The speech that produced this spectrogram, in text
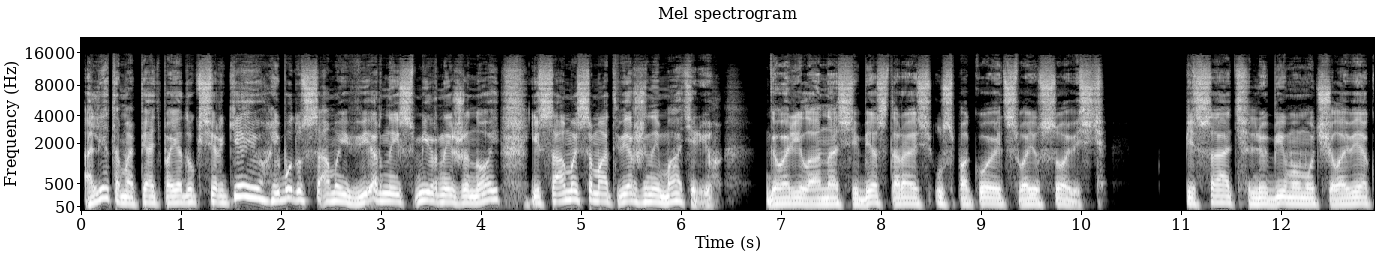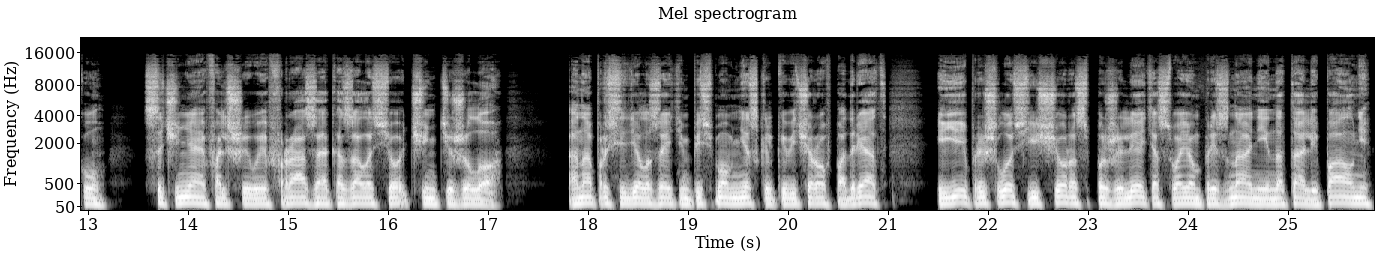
а летом опять поеду к Сергею и буду самой верной и смирной женой и самой самоотверженной матерью», — говорила она себе, стараясь успокоить свою совесть. Писать любимому человеку, сочиняя фальшивые фразы, оказалось очень тяжело. Она просидела за этим письмом несколько вечеров подряд, и ей пришлось еще раз пожалеть о своем признании Натальи Пални,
